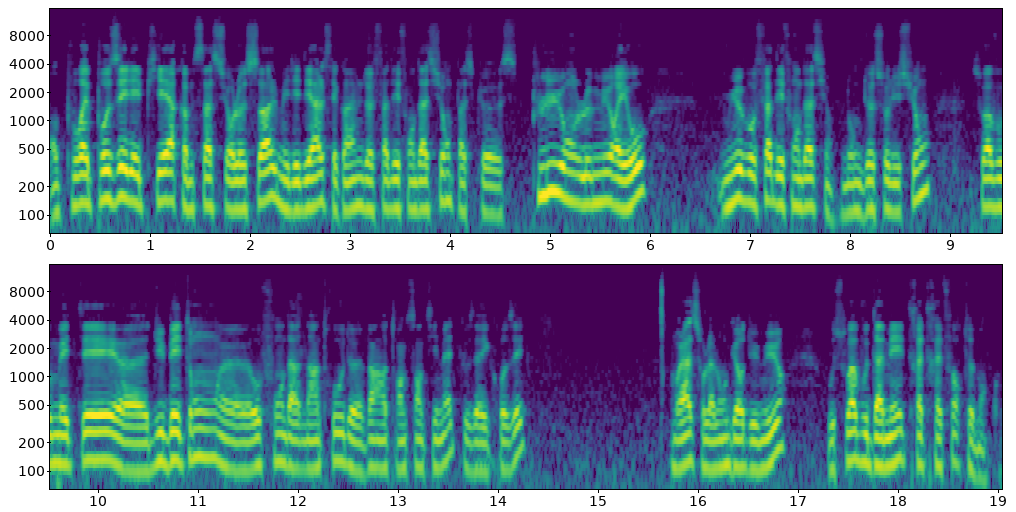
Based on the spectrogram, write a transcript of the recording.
on pourrait poser les pierres comme ça sur le sol, mais l'idéal c'est quand même de faire des fondations parce que plus on, le mur est haut, mieux vaut faire des fondations. Donc deux solutions. Soit vous mettez euh, du béton euh, au fond d'un trou de 20 à 30 cm que vous avez creusé, voilà, sur la longueur du mur, ou soit vous damez très très fortement. quoi.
